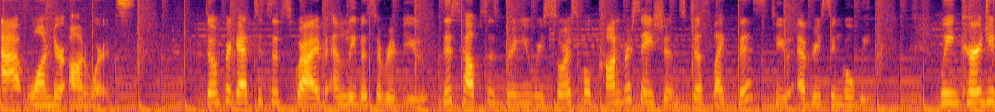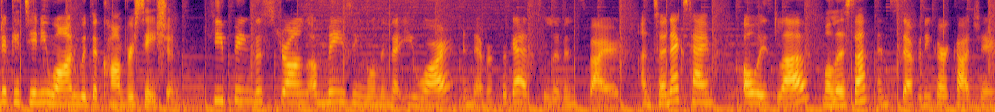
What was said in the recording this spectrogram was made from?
at Wander Onwards. Don't forget to subscribe and leave us a review. This helps us bring you resourceful conversations just like this to you every single week. We encourage you to continue on with the conversation. Keeping the strong, amazing woman that you are, and never forget to live inspired. Until next time, always love Melissa and Stephanie Carcache.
